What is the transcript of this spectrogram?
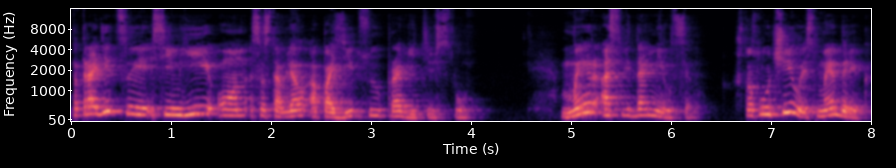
По традиции семьи он составлял оппозицию правительству. Мэр осведомился. «Что случилось, Медрик?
